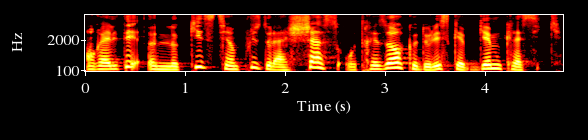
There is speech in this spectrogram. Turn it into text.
en réalité, Unlock Kids tient plus de la chasse au trésor que de l'escape game classique.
